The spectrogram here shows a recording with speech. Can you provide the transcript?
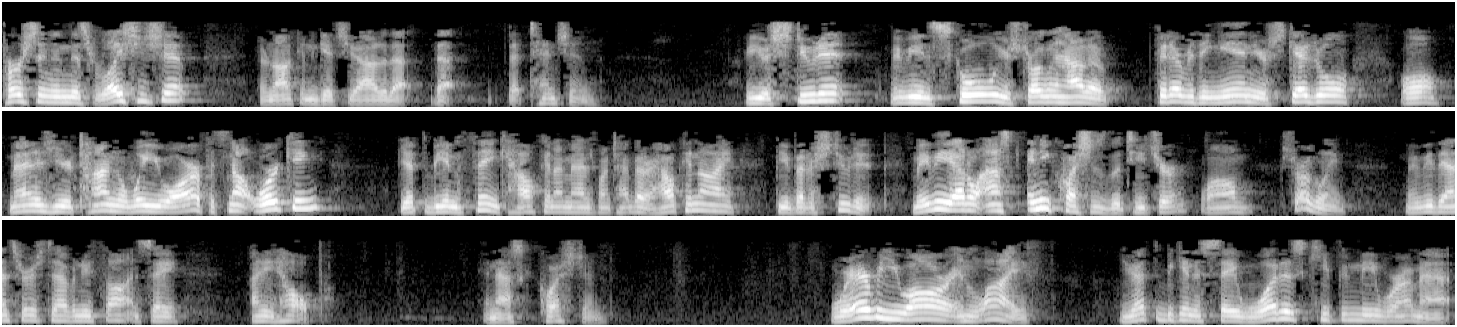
person in this relationship? They're not going to get you out of that, that, that tension. Are you a student Maybe in school, you're struggling how to fit everything in, your schedule, well, managing your time the way you are. If it's not working, you have to begin to think, how can I manage my time better? How can I be a better student? Maybe I don't ask any questions of the teacher while I'm struggling. Maybe the answer is to have a new thought and say, I need help. And ask a question. Wherever you are in life, you have to begin to say, what is keeping me where I'm at?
